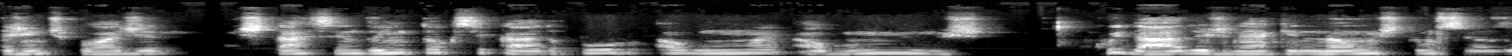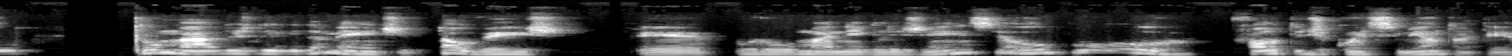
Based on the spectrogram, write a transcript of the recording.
a gente pode estar sendo intoxicado por alguma, alguns cuidados né, que não estão sendo tomados devidamente. Talvez é, por uma negligência ou por falta de conhecimento até.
